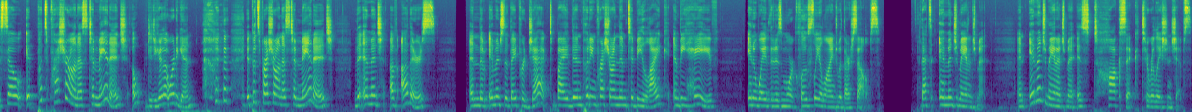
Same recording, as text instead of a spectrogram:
So it puts pressure on us to manage. Oh, did you hear that word again? it puts pressure on us to manage the image of others and the image that they project by then putting pressure on them to be like and behave in a way that is more closely aligned with ourselves. That's image management. And image management is toxic to relationships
